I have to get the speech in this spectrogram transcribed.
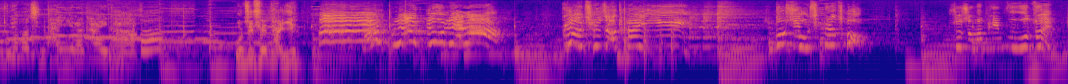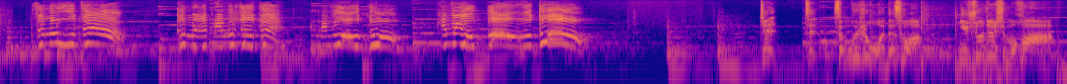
我们要不要请太医来看一看啊？我去宣太医。不要丢脸啦！不要去找太医，都是有钱的错。说什么皮肤无罪，怎么无罪啊？根本是皮肤受罪，皮肤好痛，皮肤有疤，好痛。这这怎么会是我的错？你说这什么话？呃，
